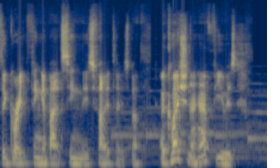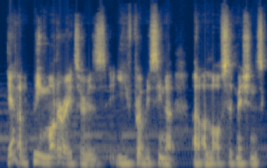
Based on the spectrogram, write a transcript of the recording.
the great thing about seeing these photos. But a question I have for you is, Yeah. uh, being moderator is you've probably seen a, a, a lot of submissions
